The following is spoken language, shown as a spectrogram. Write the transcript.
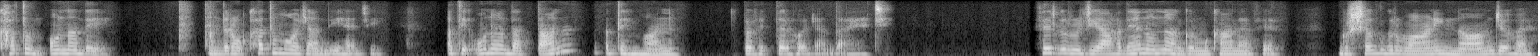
ਖਤਮ ਉਹਨਾਂ ਦੇ ਅੰਦਰੋਂ ਖਤਮ ਹੋ ਜਾਂਦੀ ਹੈ ਜੀ। ਅਤੇ ਉਹਨਾਂ ਦਾ ਤਨ ਅਤੇ ਮਨ ਪਵਿੱਤਰ ਹੋ ਜਾਂਦਾ ਹੈ ਜੀ। ਫਿਰ ਗੁਰੂ ਜੀ ਆਖਦੇ ਹਨ, ਉਹਨਾਂ ਗੁਰਮੁਖਾਂ ਦਾ ਫਿਰ ਗੁਰਸ਼ਬਦ ਗੁਰਬਾਣੀ ਨਾਮ ਜੋ ਹੈ,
